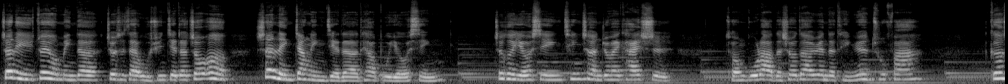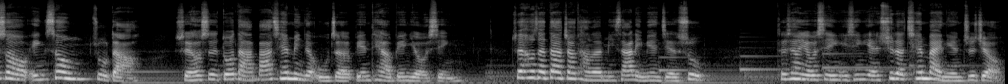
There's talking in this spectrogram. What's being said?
这里最有名的就是在五旬节的周二，圣灵降临节的跳步游行。这个游行清晨就会开始，从古老的修道院的庭院出发，歌手吟诵祝祷，随后是多达八千名的舞者边跳边游行，最后在大教堂的弥撒里面结束。这项游行已经延续了千百年之久，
